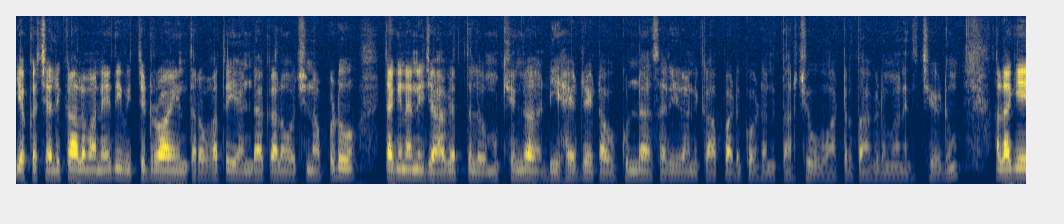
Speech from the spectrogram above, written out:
ఈ యొక్క చలికాలం అనేది విత్డ్రా అయిన తర్వాత ఈ ఎండాకాలం వచ్చినప్పుడు తగినన్ని జాగ్రత్తలు ముఖ్యంగా డిహైడ్రేట్ అవ్వకుండా శరీరాన్ని కాపాడుకోవడానికి తరచూ వాటర్ తాగడం అనేది చేయడం. అలాగే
